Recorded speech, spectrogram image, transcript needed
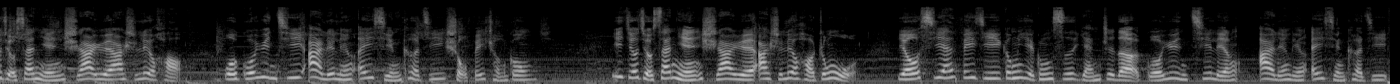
九九三年十二月二十六号，我国运七二零零 A 型客机首飞成功。一九九三年十二月二十六号中午，由西安飞机工业公司研制的国运七零二零零 A 型客机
